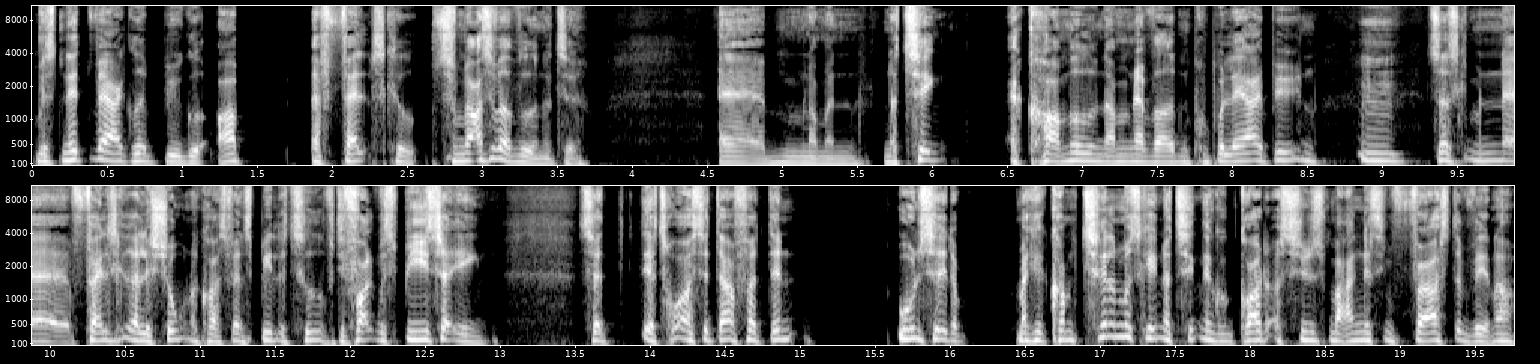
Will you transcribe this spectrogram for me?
hvis netværket er bygget op af falskhed, som jeg også har været vidne til, uh, når, man, når ting er kommet, når man har været den populære i byen, mm. så skal man, uh, falske relationer kan også være en spild af tid, fordi folk vil spise en. Så jeg tror også, at derfor, at den, uanset man kan komme til måske, når tingene går godt, og synes mange af sine første venner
